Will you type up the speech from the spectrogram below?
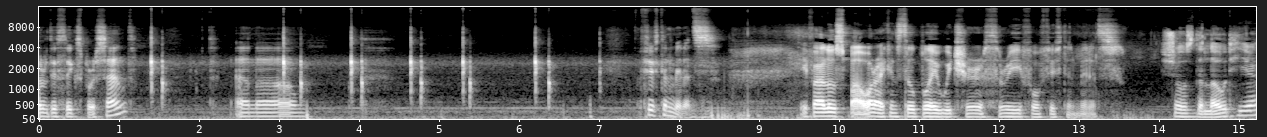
36% and um, 15 minutes. If I lose power I can still play Witcher 3 for 15 minutes. Shows the load here.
